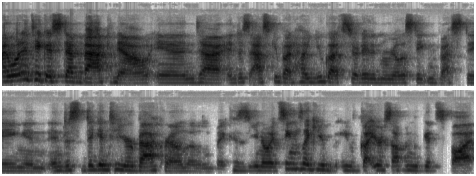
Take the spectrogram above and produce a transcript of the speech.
i want to take a step back now and uh, and just ask you about how you got started in real estate investing and, and just dig into your background a little bit because you know it seems like you've, you've got yourself in a good spot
